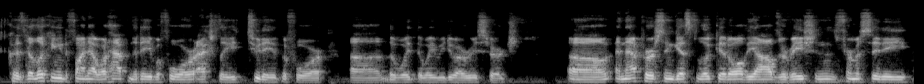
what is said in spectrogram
because they're looking to find out what happened the day before, actually two days before uh, the way the way we do our research. Uh, and that person gets to look at all the observations from a city,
